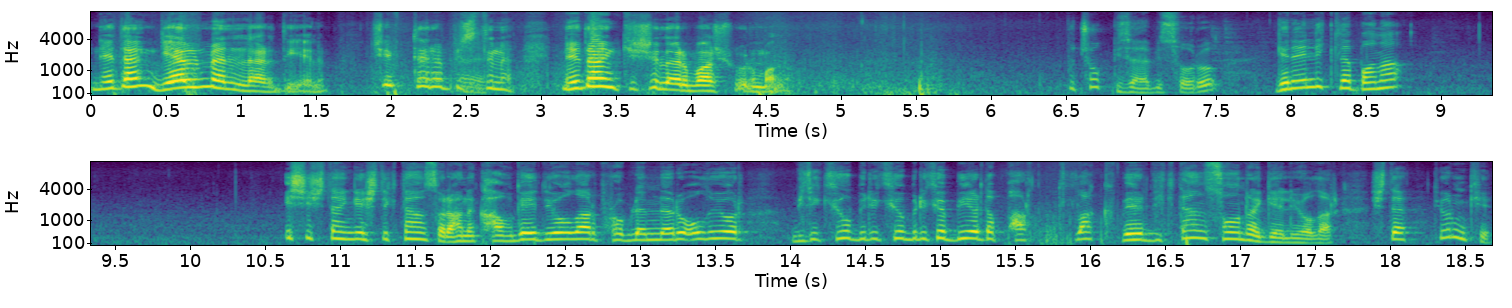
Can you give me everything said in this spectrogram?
neden gelmeliler diyelim? Çift terapistine neden kişiler başvurmalı? Bu çok güzel bir soru. Genellikle bana iş işten geçtikten sonra hani kavga ediyorlar, problemleri oluyor, birikiyor, birikiyor, birikiyor. Bir yerde patlak verdikten sonra geliyorlar. İşte diyorum ki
